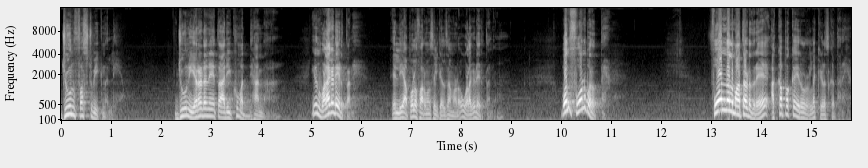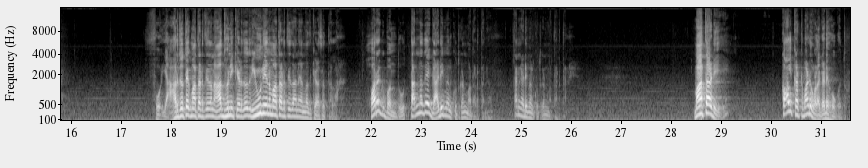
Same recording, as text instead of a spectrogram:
June first ವೀಕ್ನಲ್ಲಿ, June ಎರಡನೇ ತಾರೀಕು ಮಧ್ಯಾಹ್ನ. ಇವನು ಒಳಗಡೆ ಇರ್ತಾನೆ. ಎಲ್ಲಿ ಅಪೋಲೋ ಫಾರ್ಮಸಿಲಿ ಕೆಲಸ ಮಾಡೋ ಒಳಗಡೆ ಇರ್ತಾನೆ ಒಂದು ಫೋನ್ ಬರುತ್ತೆ. ಫೋನ್ನಲ್ಲಿ ಮಾತಾಡಿದ್ರೆ ಅಕ್ಕಪಕ್ಕ ಇರೋರೆಲ್ಲ ಕೇಳಿಸ್ಕೊತಾರೆ. ಫೋ, ಯಾರ ಜೊತೆಗೆ ಮಾತಾಡ್ತಿದ್ದಾನೆ, ಆ ಕೇಳಿದ್ರೆ ಇವನೇನು ಮಾತಾಡ್ತಿದ್ದಾನೆ ಅನ್ನೋದು ಕೇಳಿಸುತ್ತಲ್ಲ. ಹೊರಗೆ ಬಂದು ತನ್ನದೇ ಗಾಡಿ ಮೇಲೆ ಕೂತ್ಕೊಂಡು ಮಾತಾಡ್ತಾನೆ ತನ್ನ ಗಾಡಿ ಮೇಲೆ ಕೂತ್ಕೊಂಡು ಮಾತಾಡ್ತಾನೆ. ಮಾತಾಡಿ ಕಾಲ್ ಕಟ್ ಮಾಡಿ ಒಳಗಡೆ ಹೋಗೋದು.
